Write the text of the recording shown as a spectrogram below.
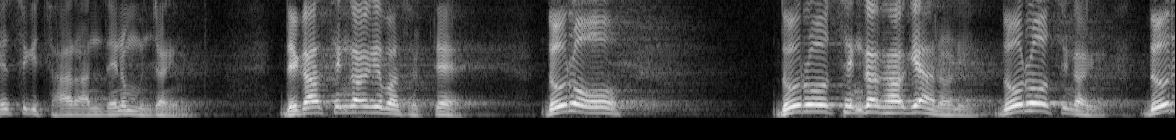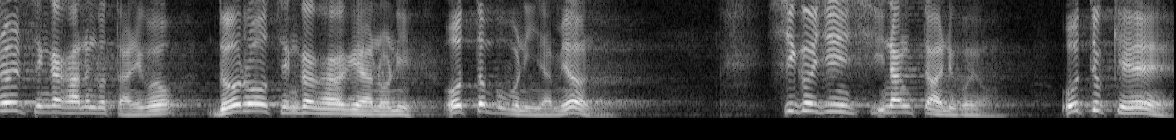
해석이 잘 안 되는 문장입니다. 내가 생각해 봤을 때, 너로, 너로 생각하게 하노니, 너로 생각해, 너를 생각하는 것도 아니고요, 너로 생각하게 하노니, 어떤 부분이냐면, 식어진 신앙도 아니고요, 어떻게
